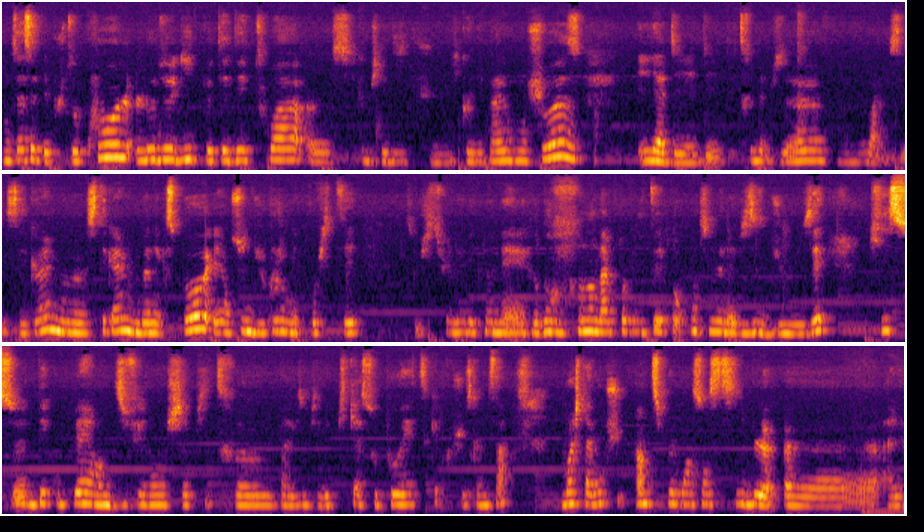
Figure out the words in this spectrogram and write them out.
Donc ça c'était plutôt cool. L'audio guide peut t'aider toi si comme je l'ai dit tu n'y connais pas grand chose. il y a des, des, des très belles œuvres. voilà, c'est quand même, c'était quand même une bonne expo. Et ensuite, du coup, j'en ai profité parce que j'y suis allée avec ma mère, donc on en a profité pour continuer la visite du musée qui se découpait en différents chapitres. Euh, par exemple, il y avait Picasso poète, quelque chose comme ça. Moi, je t'avoue que je suis un petit peu moins sensible euh, à la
